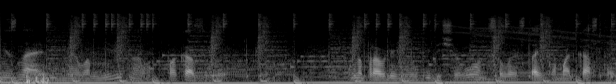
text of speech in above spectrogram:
Не знаю, видно вам не видно, вот показываю направлении удилища. Вон целая стайка малька стоит.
